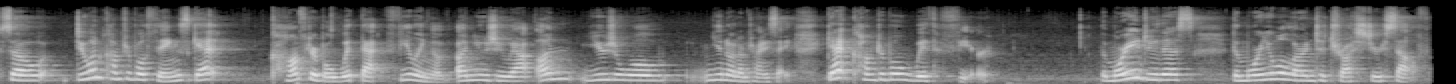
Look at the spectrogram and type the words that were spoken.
So, do uncomfortable things, get comfortable with that feeling of unusual unusual you know what I'm trying to say. Get comfortable with fear. The more you do this, the more you will learn to trust yourself.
